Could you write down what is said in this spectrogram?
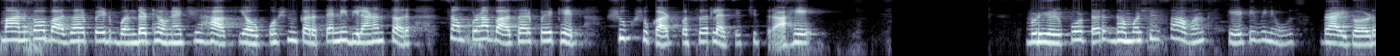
मानगाव बाजारपेठ बंद ठेवण्याची हाक या उपोषणकर्त्यांनी दिल्यानंतर संपूर्ण बाजारपेठेत शुकशुकाट पसरल्याचे चित्र आहे. Video reporter Dhamshil Sawant K T V news Raigad.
